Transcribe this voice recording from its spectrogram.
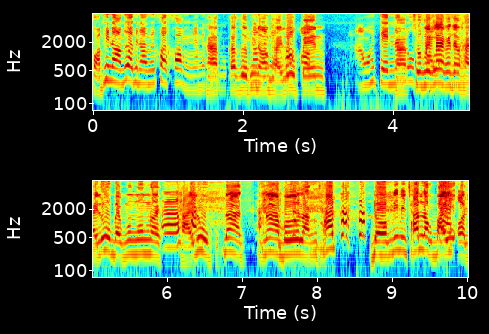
สอนพี่น้องด้วยพี่น้องไม่ค่อยคล่องไงไม่คค่รัอยบรู้ก็คือพี่น้อมต้ถ่ายรูปวิคะห์เป็น เอาให้เป็นคนะรับรูปช่วงแรกๆก็จะถ่ายรูปแบบงงๆหน่อยเออ ถ่ายรูปหน้าหน้าเบลอร์หลังชัด ดอกนี่ไม่ชัดหรอกใบอ่อน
